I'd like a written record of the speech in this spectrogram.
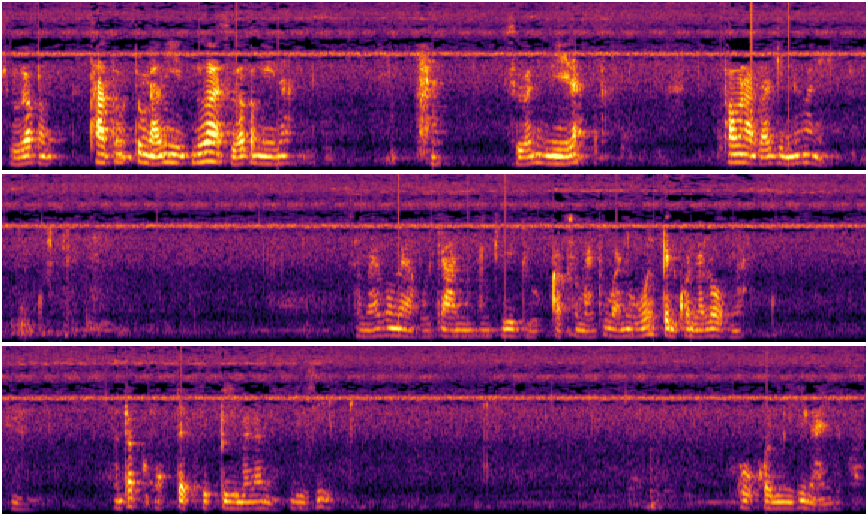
เสือก็ถ้าตรงไหนมีเนื้อเสือก็มีนะ เสือนี่มีแล้วเพราะมันอาศัยกินเนื้อนี่สมัยพวกแม่หูจานบางทีอยู่กับสมัยทุกวันโอ้ยเป็นคนละโลกนะ มันตั้งหกเจ็ดสิบปีมาแล้วนี่ดูสิผู้คนมีที่ไหนก่อน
